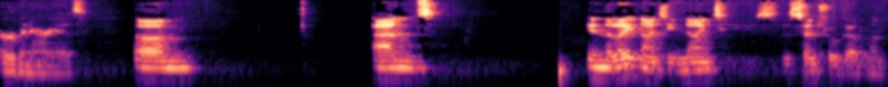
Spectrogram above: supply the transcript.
Urban areas. Um, and in the late 1990s, the central government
